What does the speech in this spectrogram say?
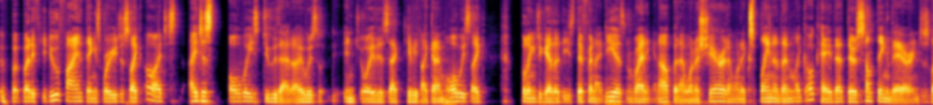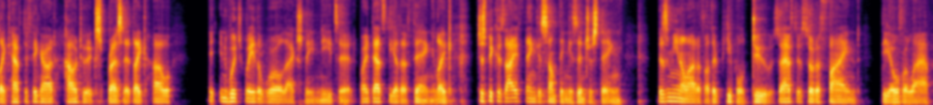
but but if you do find things where you're just like oh i just i just always do that. I always enjoy this activity. Like i'm always like pulling together these different ideas and writing it up and i want to share it i want to explain it And then like okay that there's something there and just like have to figure out how to express it like how in which way the world actually needs it right? That's the other thing like just because i think is something is interesting doesn't mean a lot of other people do so i have to sort of find the overlap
